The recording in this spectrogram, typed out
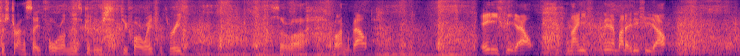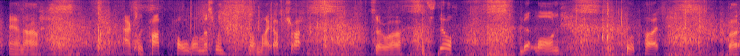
Just trying to save four on this because there's too far away for three. So, uh, but I'm about 80 feet out, 90, man, about 80 feet out. And uh, actually popped the pole on this one on my upshot. So uh, it's still a bit long for a putt, but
